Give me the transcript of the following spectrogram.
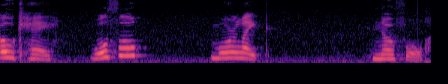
Okay. Woeful? More like no fool.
